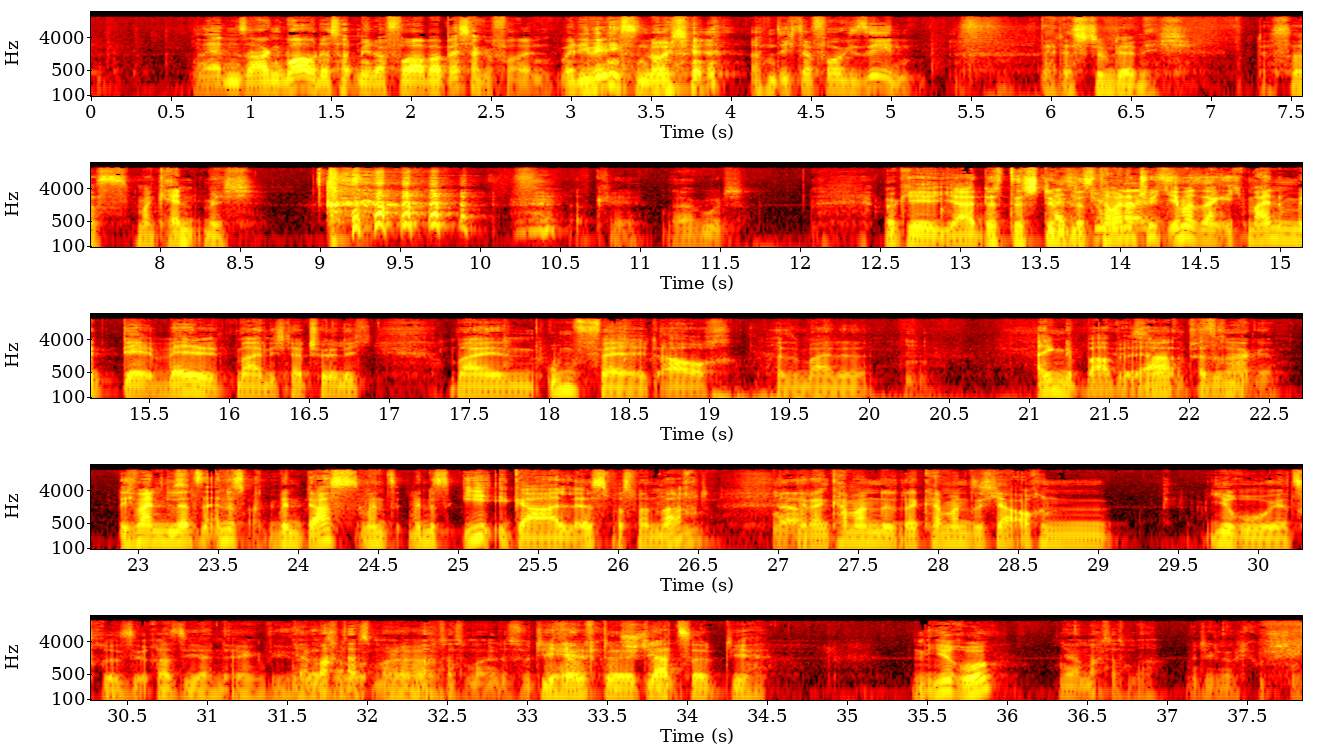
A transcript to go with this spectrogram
werden sagen, wow, das hat mir davor aber besser gefallen. Weil die wenigsten Leute haben dich davor gesehen. Ja, das stimmt ja nicht. Das ist, man kennt mich. Okay, na gut. Okay, ja, das, das stimmt. Also das kann man natürlich immer sagen. Ich meine mit der Welt, meine ich natürlich mein Umfeld auch. Also meine eigene Bubble, ja. also, Frage. Ich meine, letzten Endes, wenn das, wenn, wenn es eh egal ist, was man macht, Mhm. Ja. ja. dann kann man, dann kann man sich ja auch ein Iro jetzt rasi- rasieren irgendwie. Ja, mach so. das mal, Oder mach das mal. Das wird Die dir, glaub ich, Hälfte. Glatze, die, ein Iro? Ja, mach das mal. Wird dir, glaube ich, gut stehen.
